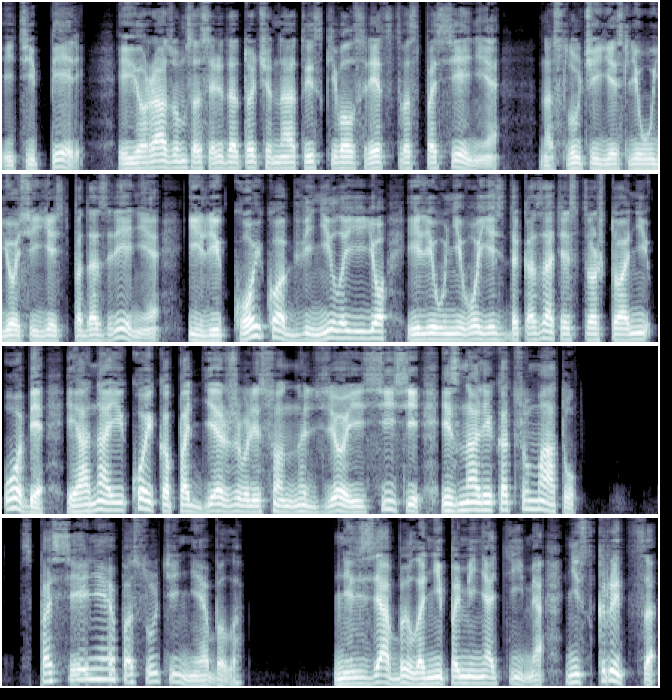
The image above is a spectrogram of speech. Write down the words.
и теперь ее разум сосредоточенно отыскивал средства спасения — на случай, если у Йоси есть подозрение, или Койко обвинила ее, или у него есть доказательства, что они обе, и она и Койко поддерживали Соннодзё и Сиси и знали Кацумату. Спасения, по сути, не было. Нельзя было ни поменять имя, ни скрыться,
